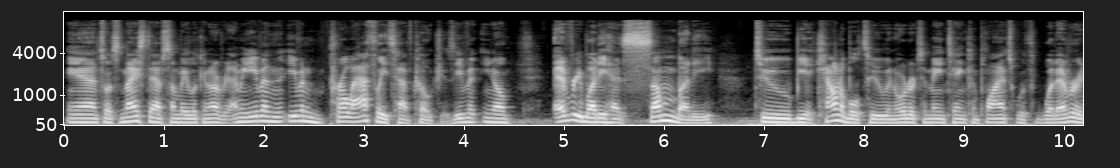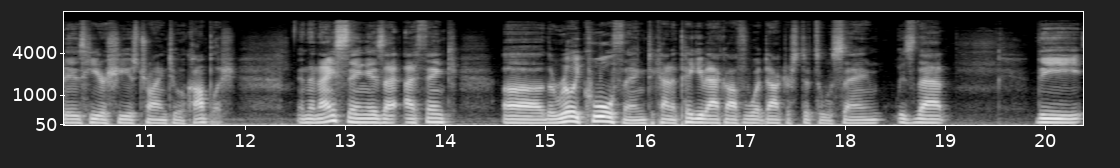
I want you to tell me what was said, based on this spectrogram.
And so it's nice to have somebody looking over. I mean, even even pro athletes have coaches. Even you know, everybody has somebody to be accountable to in order to maintain compliance with whatever it is he or she is trying to accomplish. And the nice thing is, I, I think uh, the really cool thing to kind of piggyback off of what Dr. Stitzel was saying is that the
